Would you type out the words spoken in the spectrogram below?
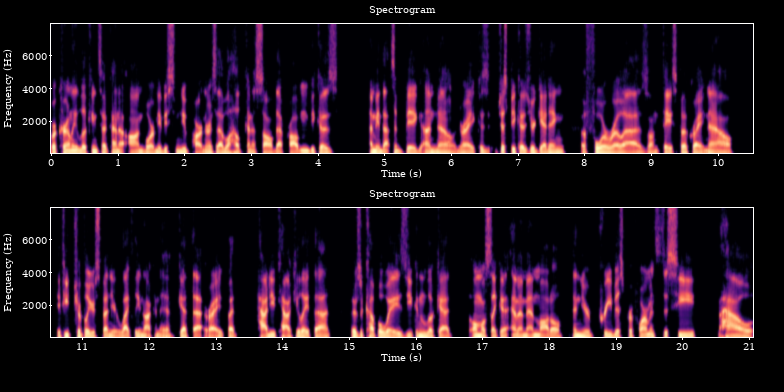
we're currently looking to kind of onboard maybe some new partners that will help kind of solve that problem because I mean, that's a big unknown, right? Because just because you're getting a four ROAS on Facebook right now, if you triple your spend, you're likely not going to get that, right? But how do you calculate that? There's a couple ways you can look at almost like an MMM model and your previous performance to see how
